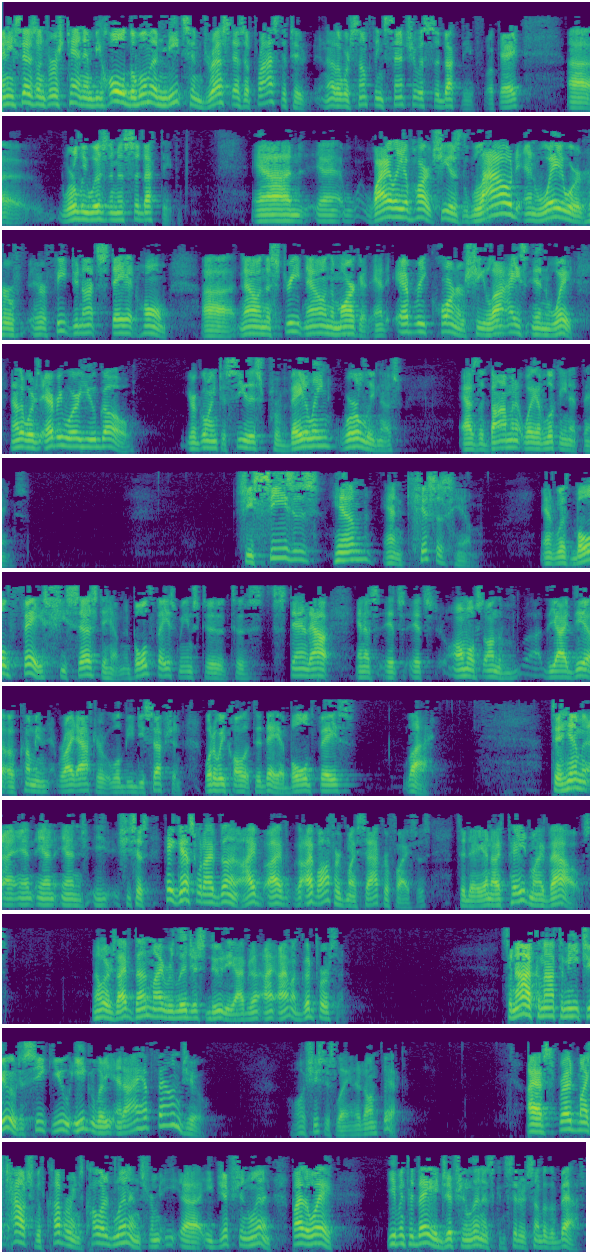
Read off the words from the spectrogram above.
And he says in verse 10, And behold, the woman meets him dressed as a prostitute. In other words, something sensuous, seductive. Okay? Uh, worldly wisdom is seductive. And uh, wily of heart. She is loud and wayward. Her, her feet do not stay at home. Uh, now in the street, now in the market. And every corner she lies in wait. In other words, everywhere you go, you're going to see this prevailing worldliness as the dominant way of looking at things. She seizes him and kisses him. And with bold face, she says to him, and bold face means to, to stand out, and it's, it's, it's almost on the, the idea of coming right after it will be deception. What do we call it today? A bold face lie. To him, uh, and, and, and he, she says, Hey, guess what I've done? I've, I've, I've offered my sacrifices today, and I've paid my vows. In other words, I've done my religious duty. I've done, I, I'm a good person. So now I've come out to meet you, to seek you eagerly, and I have found you. Oh, she's just laying it on thick. I have spread my couch with coverings, colored linens from uh, Egyptian linen. By the way, even today, Egyptian linen is considered some of the best.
